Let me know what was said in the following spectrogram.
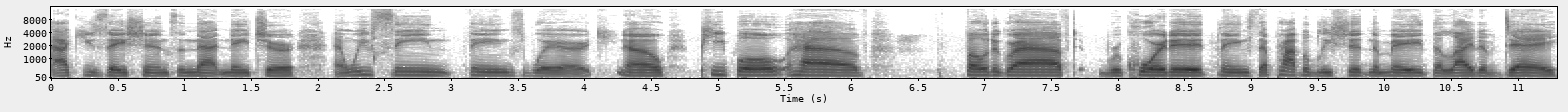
accusations and that nature. And we've seen things where, you know, people have photographed, recorded things that probably shouldn't have made the light of day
